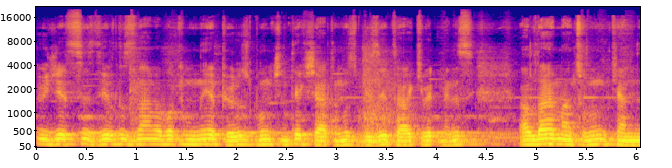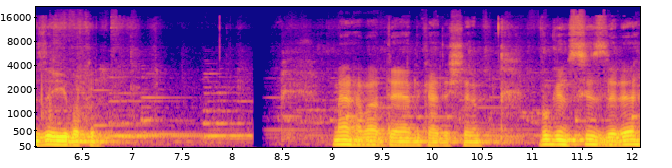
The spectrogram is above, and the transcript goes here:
ücretsiz yıldızname bakımını yapıyoruz. Bunun için tek şartımız bizi takip etmeniz. Allah'a emanet olun. Kendinize iyi bakın. Merhaba değerli kardeşlerim. Bugün sizlere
